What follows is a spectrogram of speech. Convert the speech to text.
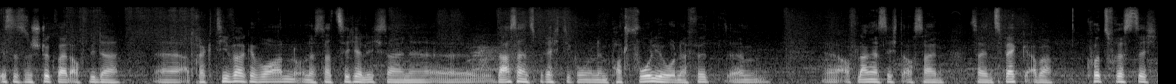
ist es ein Stück weit auch wieder äh, attraktiver geworden und es hat sicherlich seine äh, Daseinsberechtigung im Portfolio und erfüllt ähm, äh, auf lange Sicht auch sein, seinen Zweck. Aber kurzfristig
